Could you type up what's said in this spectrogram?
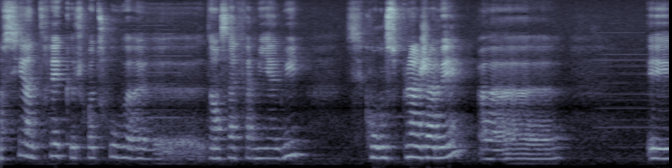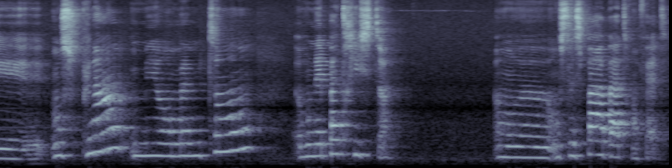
aussi un trait que je retrouve euh, dans sa famille à lui, c'est qu'on se plaint jamais. et on se plaint, mais en même temps, on n'est pas triste. On, on se laisse pas abattre, en fait.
